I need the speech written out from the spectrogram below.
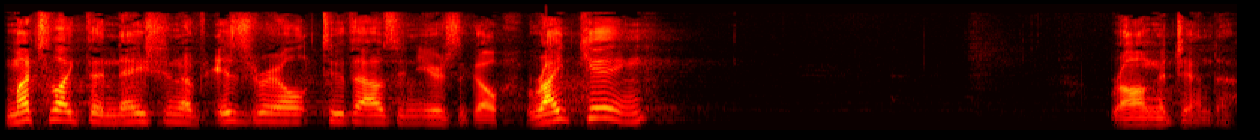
much like the nation of Israel 2,000 years ago, right king, wrong agenda.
